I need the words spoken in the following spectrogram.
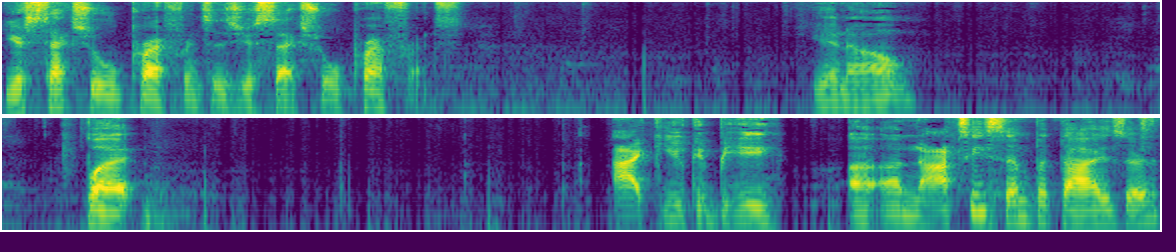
Your sexual preference is your sexual preference. You know? But I you could be a, a Nazi sympathizer.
